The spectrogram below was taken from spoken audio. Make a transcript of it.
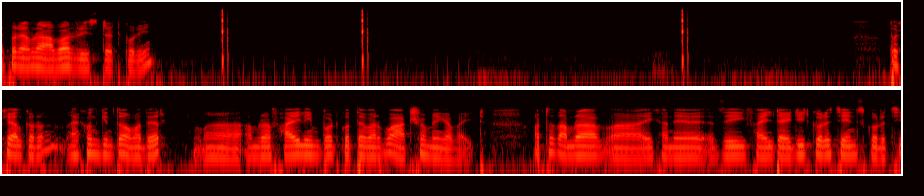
এরপরে আমরা আবার রিস্টার্ট করি। তো খেয়াল করুন, এখন কিন্তু আমাদের আমরা ফাইল ইম্পোর্ট করতে পারব আটশো মেগাবাইট অর্থাৎ আমরা এখানে যেই ফাইলটা এডিট করে চেঞ্জ করেছি,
